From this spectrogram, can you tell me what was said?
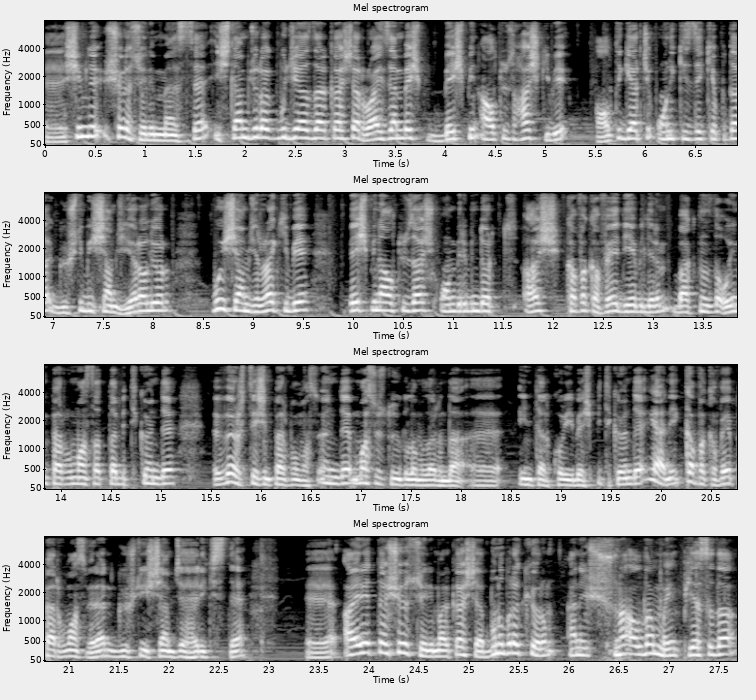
E, şimdi şöyle söyleyeyim ben size. İşlemci olarak bu cihazda arkadaşlar Ryzen 5 5600H gibi 6 gerçek 12 zek yapıda güçlü bir işlemci yer alıyor. Bu işlemcinin rakibi 5600H, 11400H kafa kafaya diyebilirim. Baktığınızda oyun performansı hatta bir tık önde. e, Workstation performansı önde. Masaüstü uygulamalarında e, Intel Core i5 bir tık önde. Yani kafa kafaya performans veren güçlü işlemci her ikisi de. E, ayrıca şöyle söyleyeyim arkadaşlar. Bunu bırakıyorum. Hani şuna aldanmayın. Piyasada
